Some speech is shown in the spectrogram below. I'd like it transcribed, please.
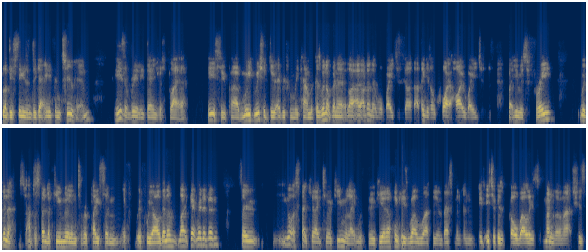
bloody season to get anything to him, he's a really dangerous player. He's superb. We, we should do everything we can because we're not going to like I, I don't know what wages. I think he's on quite high wages, but he was free we're going to have to spend a few million to replace him if if we are going to like get rid of him. So you got to speculate to accumulate with Pukki, and I think he's well worth the investment. And he, he took his goal well. His man of the match. His,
